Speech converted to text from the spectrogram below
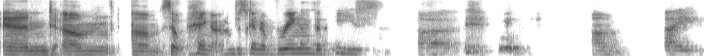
And um, um, so hang on, I'm just going to bring the piece. Uh, um, I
